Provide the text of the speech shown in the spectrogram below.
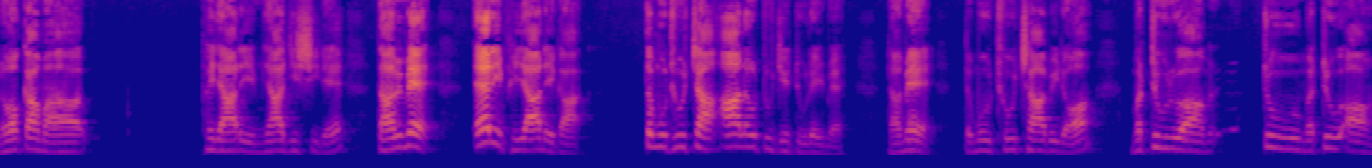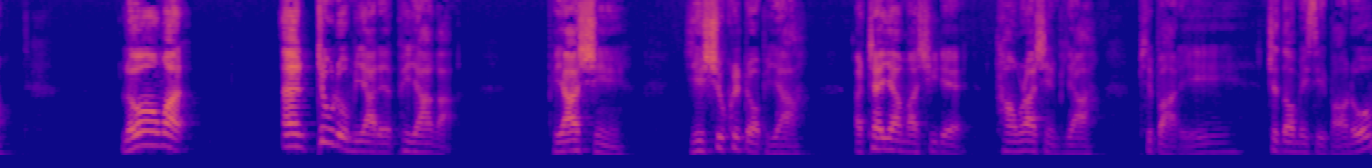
လောကမှာဘုရားတွေအများကြီးရှိတယ်ဒါပေမဲ့အဲ့ဒီဘုရားတွေကတမှုထူးခြားအားလုံးတူချင်တူလိမ့်မယ်ဒါပေမဲ့တမှုထူးခြားပြီးတော့မတူအောင်တူမတူအောင်လုံးဝအန်တုလို့မရတဲ့ဘုရားကဘုရားရှင်ယေရှုခရစ်တော်ဘုရားအထက်ရမှာရှိတဲ့ထောင်ဝရရှင်ဘုရားဖြစ်ပါတယ်ချစ်တော်မိတ်ဆွေပေါင်းတို့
